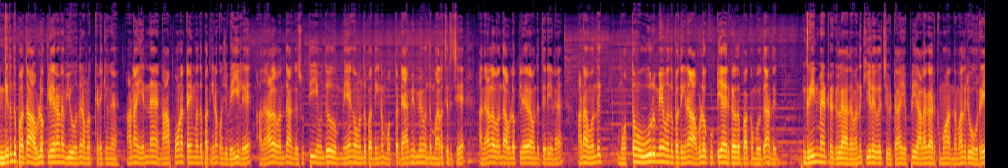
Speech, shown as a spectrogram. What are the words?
இங்கேருந்து பார்த்தா அவ்வளோ கிளியரான வியூ வந்து நமக்கு கிடைக்குங்க. ஆனால் என்ன நான் போன டைம் வந்து பார்த்திங்கன்னா கொஞ்சம் வெயில். அதனால் வந்து அங்கே சுற்றி வந்து மேகம் வந்து பார்த்திங்கன்னா மொத்த டேமையுமே வந்து மறைச்சிருச்சு. அதனால் வந்து அவ்வளோ கிளியராக வந்து தெரியல. ஆனால் வந்து மொத்தம் ஊருமே வந்து பார்த்திங்கன்னா அவ்வளோ குட்டியாக இருக்கிறத பார்க்கும்போது அந்த க்ரீன் மேட் இருக்குல்ல அதை வந்து கீழே விரிச்சு விட்டால் எப்படி அழகாக இருக்குமோ அந்த மாதிரி ஒரே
